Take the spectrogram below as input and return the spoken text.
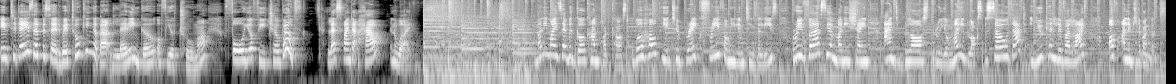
In today's episode, we're talking about letting go of your trauma for your future wealth. Let's find out how and why. Money Mindset with Gull Khan podcast will help you to break free from your limiting beliefs, reverse your money shame, and blast through your money blocks so that you can live a life of unlimited abundance.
